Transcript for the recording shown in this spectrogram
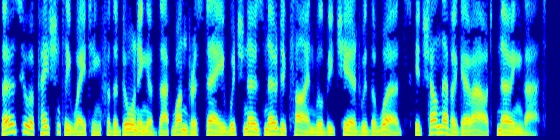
Those who are patiently waiting for the dawning of that wondrous day which knows no decline will be cheered with the words, It shall never go out, knowing that.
